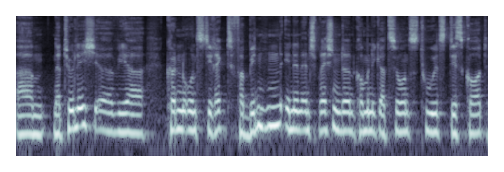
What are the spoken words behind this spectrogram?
Ähm, natürlich, äh, wir können uns direkt verbinden in den entsprechenden Kommunikationstools, Discord,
